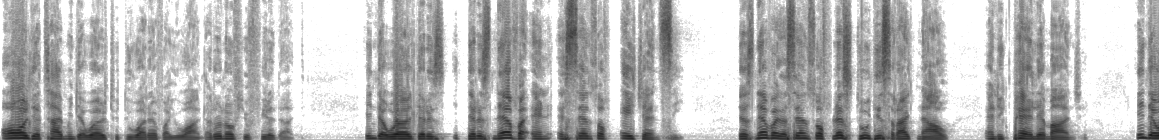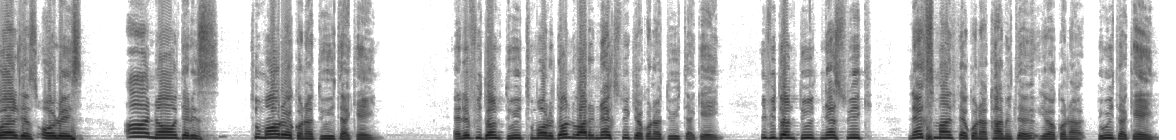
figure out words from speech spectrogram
all the time in the world to do whatever you want. I don't know if you feel that. In the world, there is, there is never an, a sense of agency. There's never a sense of, let's do this right now and. In the world, there's always, oh no, there is, tomorrow you're going to do it again. And if you don't do it tomorrow, don't worry, next week you're going to do it again. If you don't do it next week, next month you're going to come, you're going to do it again.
